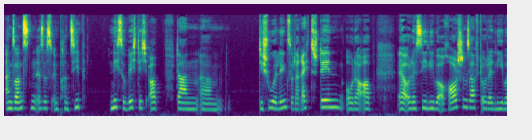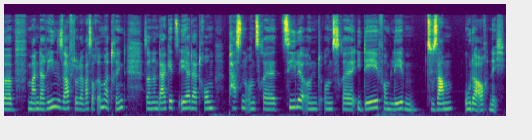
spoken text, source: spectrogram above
ansonsten ist es im Prinzip nicht so wichtig, ob dann ähm, die Schuhe links oder rechts stehen oder ob er oder sie lieber Orangensaft oder lieber Mandarinensaft oder was auch immer trinkt, sondern da geht es eher darum, passen unsere Ziele und unsere Idee vom Leben zusammen oder auch nicht.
